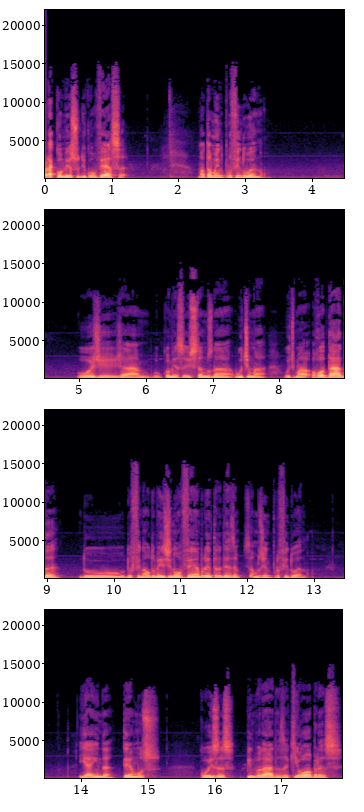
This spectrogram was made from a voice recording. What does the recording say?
para começo de conversa, nós estamos indo para o fim do ano. Hoje já comece... estamos na última, última rodada do, do final do mês de novembro, entra dezembro. Estamos indo para o fim do ano. E ainda temos coisas penduradas aqui, obras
